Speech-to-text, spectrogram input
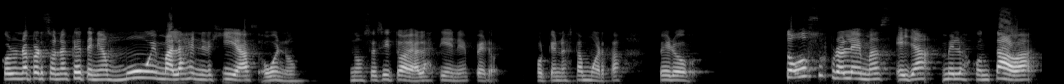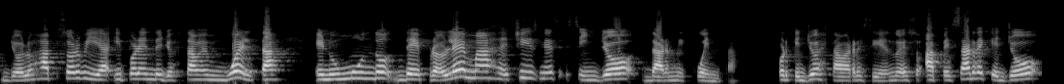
con una persona que tenía muy malas energías, o bueno, no sé si todavía las tiene, pero porque no está muerta, pero todos sus problemas ella me los contaba, yo los absorbía y por ende yo estaba envuelta en un mundo de problemas, de chismes, sin yo darme cuenta, porque yo estaba recibiendo eso, a pesar de que yo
